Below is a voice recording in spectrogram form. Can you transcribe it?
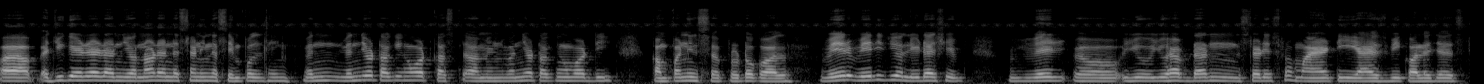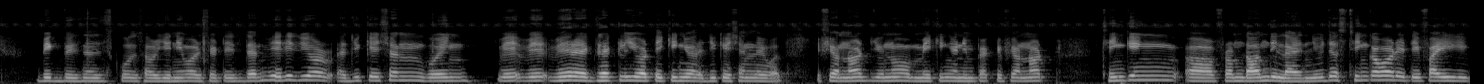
uh, educated and you're not understanding the simple thing. When when you're talking about cust- i mean when you're talking about the company's uh, protocol where where is your leadership? Where uh, you you have done studies from IIT ISB colleges big business schools or universities. Then where is your education going? Where, where, where exactly you are taking your education level? If you're not you know making an impact. If you're not thinking uh, from down the line. You just think about it. If i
